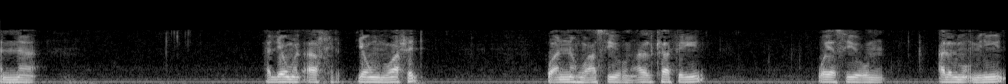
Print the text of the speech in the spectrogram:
أن اليوم الآخر يوم واحد وأنه عسير على الكافرين ويسير على المؤمنين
